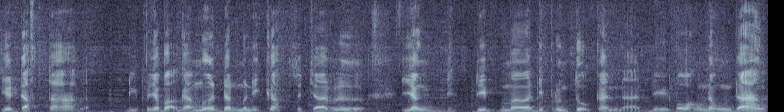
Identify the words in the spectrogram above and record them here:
dia daftar di pejabat agama dan menikah secara yang di, di, diperuntukkan uh, di bawah undang-undang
